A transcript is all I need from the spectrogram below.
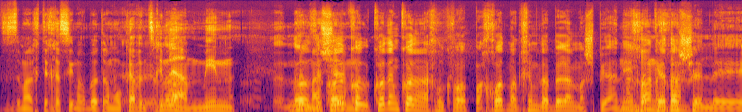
זה מערכת יחסים הרבה יותר מורכב, הם צריכים להאמין לא, זה קודם. כל, קודם כל אנחנו כבר פחות מתחילים לדבר על משפיענים, נכון, בקטע נכון. של אה,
